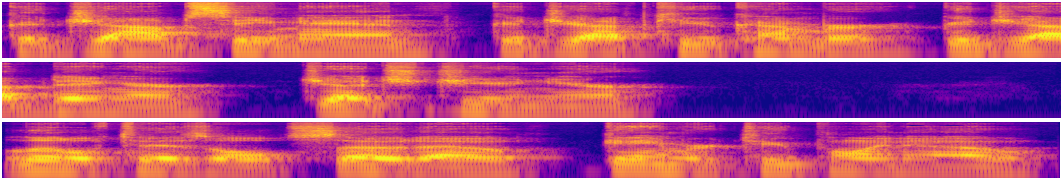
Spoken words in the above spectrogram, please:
Good job, C-Man. Good job, Cucumber. Good job, Dinger. Judge Jr. Little Tizzle, Soto, Gamer 2.0.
